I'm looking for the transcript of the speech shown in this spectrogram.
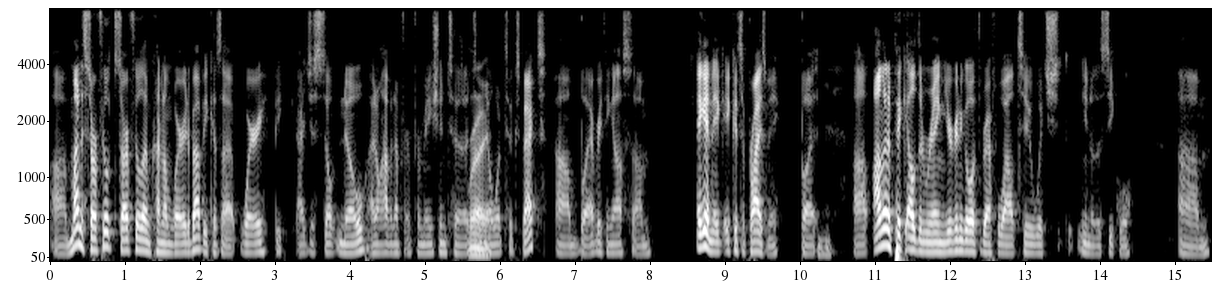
Uh, minus Starfield. Starfield, I'm kind of worried about because I worry. Be- I just don't know. I don't have enough information to, to know what to expect. Um, but everything else, um, again, it, it could surprise me. But Mm-hmm. Uh, I'm gonna pick Elden Ring. You're gonna go with Breath of Wild 2, which you know the sequel. Um,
